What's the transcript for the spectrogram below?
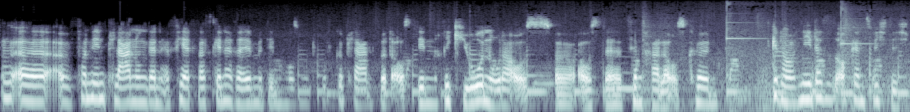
äh, von den Planungen dann erfährt, was generell mit dem Hausnotruf geplant wird aus den Regionen oder aus, äh, aus der Zentrale aus Köln. Genau, nee, das ist auch ganz wichtig.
